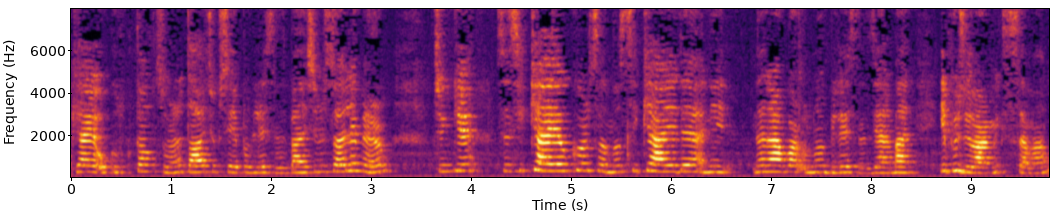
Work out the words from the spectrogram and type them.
hikaye okuduktan sonra daha çok şey yapabilirsiniz. Ben şimdi söylemiyorum. Çünkü siz hikaye okursanız hikayede hani neler var onu bilirsiniz. Yani ben ipucu vermek istemem.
